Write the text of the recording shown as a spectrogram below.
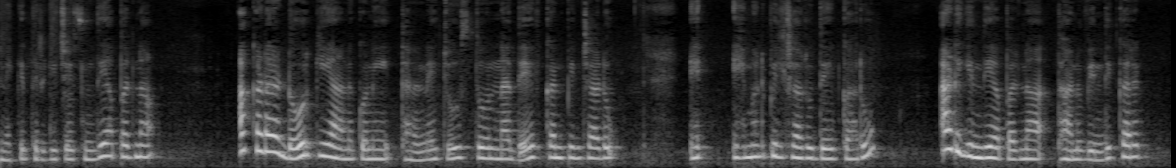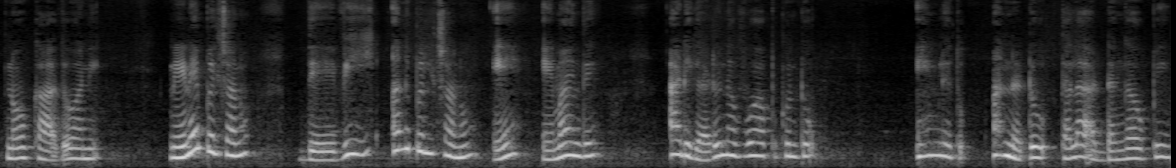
వెనక్కి తిరిగి చూసింది అపర్ణ. అక్కడ డోర్కి ఆనుకొని తననే చూస్తూ ఉన్న దేవ్ కనిపించాడు. "ఏ- ఏమని పిలిచారు దేవ్ గారు? అడిగింది అపర్ణ. తాను వింది కరెక్ట్నో కాదో అని. నేనే పిలిచాను. దేవి అని పిలిచాను. ఏ ఏమైంది? అడిగాడు నవ్వు ఆపుకుంటూ. ఏం లేదు అన్నట్టు తల అడ్డంగా ఊపి.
